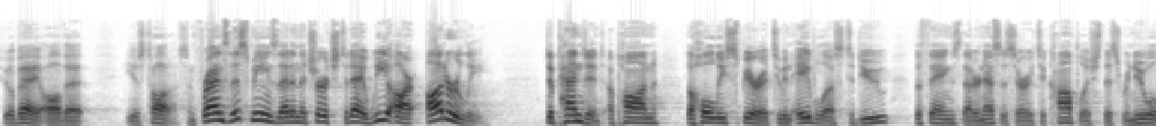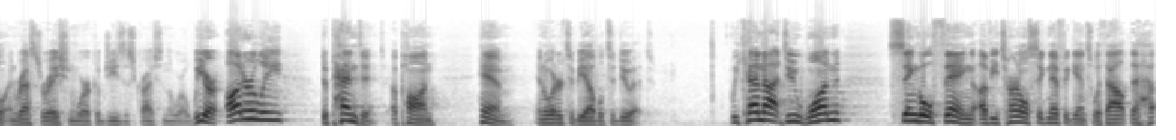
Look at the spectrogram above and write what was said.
to obey all that he has taught us. And friends, this means that in the church today, we are utterly dependent upon the Holy Spirit to enable us to do the things that are necessary to accomplish this renewal and restoration work of Jesus Christ in the world. We are utterly dependent upon him in order to be able to do it. We cannot do one single thing of eternal significance without the,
